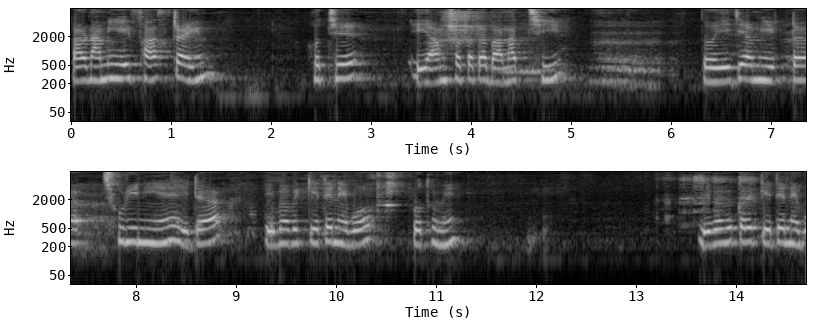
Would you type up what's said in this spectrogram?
কারণ আমি এই ফার্স্ট টাইম হচ্ছে এই আমসতাটা বানাচ্ছি। তো এই যে আমি একটা ছুরি নিয়ে এটা এভাবে কেটে নেব প্রথমে। এভাবে করে কেটে নেব।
